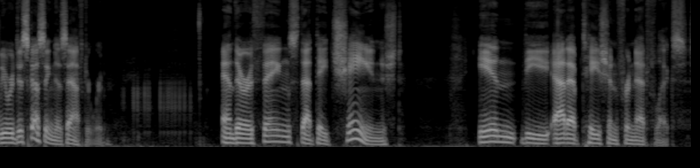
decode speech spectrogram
we were discussing this afterward. And there are things that they changed in the adaptation for Netflix.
